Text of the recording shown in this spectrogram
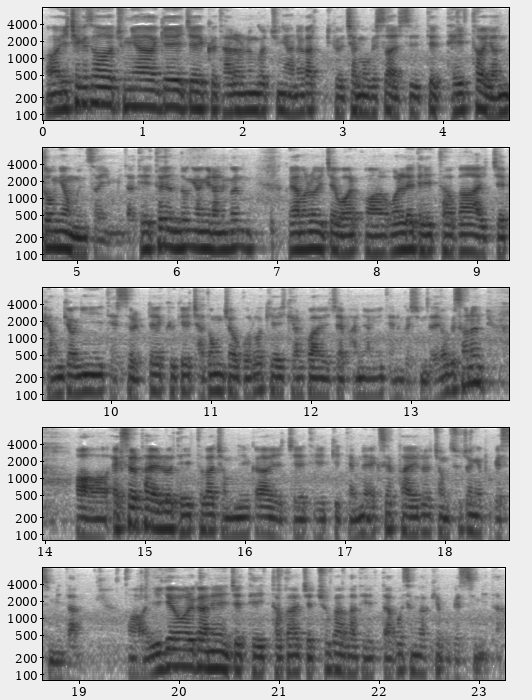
어, 이 책에서 중요하게 이제 그 다루는 것 중에 하나가 그 제목에서 알 수 있듯 데이터 연동형 문서입니다. 데이터 연동형이라는 건 그야말로 이제 월, 어, 원래 데이터가 이제 변경이 됐을 때 그게 자동적으로 결과에 이제 반영이 되는 것입니다. 여기서는 어, 엑셀 파일로 데이터가 정리가 이제 되어 있기 때문에 엑셀 파일을 좀 수정해 보겠습니다. 어, 2개월간의 이제 데이터가 이제 추가가 됐다고 생각해 보겠습니다.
